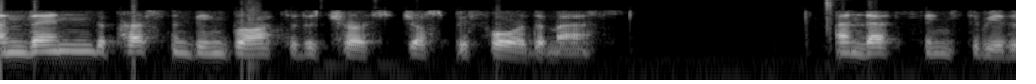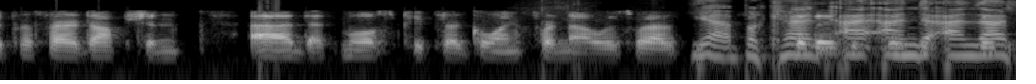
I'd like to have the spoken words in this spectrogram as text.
and then the person being brought to the church just before the mass and that seems to be the preferred option uh, that most people are going for now as well. Yeah, but can so and and that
